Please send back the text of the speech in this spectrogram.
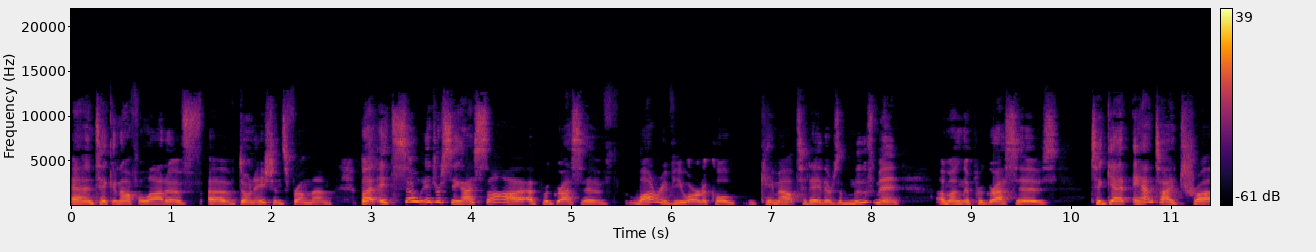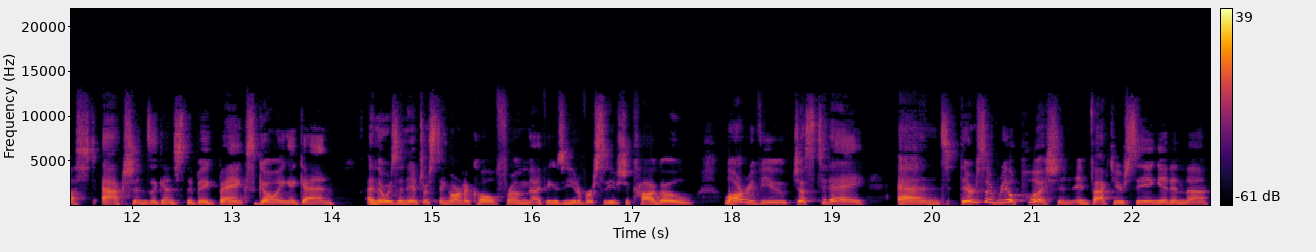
and take an awful lot of, of donations from them. But it's so interesting. I saw a progressive law review article came out today. There's a movement among the progressives to get antitrust actions against the big banks going again. And there was an interesting article from i think it was the university of chicago law review just today and there's a real push. And in fact, you're seeing it in the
